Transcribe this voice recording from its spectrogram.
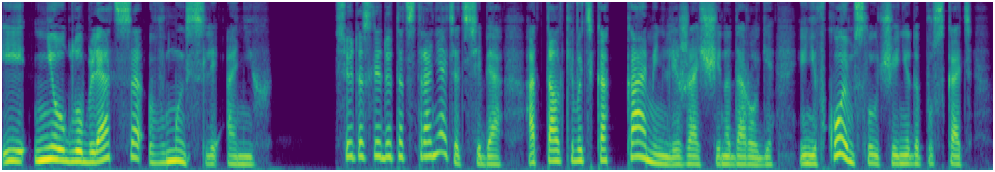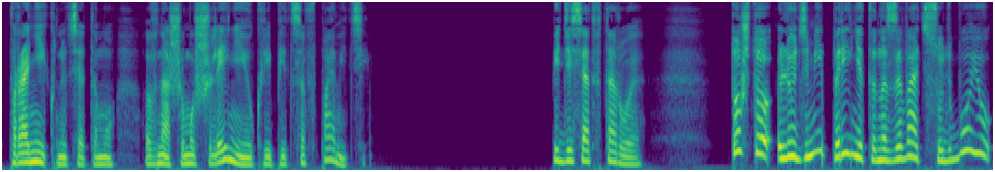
и не углубляться в мысли о них. Все это следует отстранять от себя, отталкивать как камень, лежащий на дороге, и ни в коем случае не допускать проникнуть этому в наше мышление и укрепиться в памяти. 52. То, что людьми принято называть судьбою,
